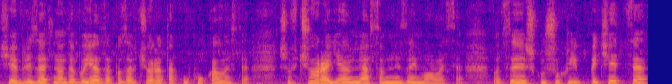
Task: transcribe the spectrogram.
Ще обрізати треба, бо я за позавчора так ухукалася, що вчора я м'ясом не займалася. Оце ж що хліб печеться,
